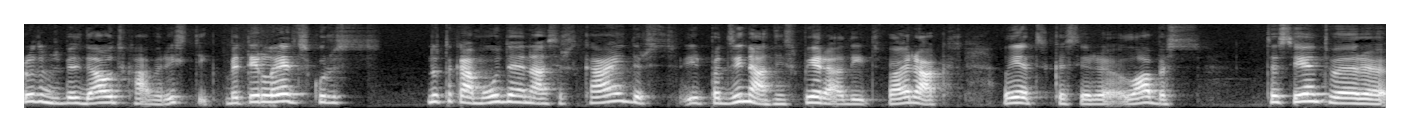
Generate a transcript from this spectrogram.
protams, bez daudz kā var iztikt. Bet ir lietas, kuras nu, tā kā mūsdienās ir skaidrs, ir pat zinātniski pierādītas vairākas lietas, kas ir eh, labas. Tas ietver eh,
